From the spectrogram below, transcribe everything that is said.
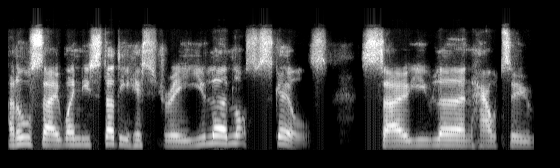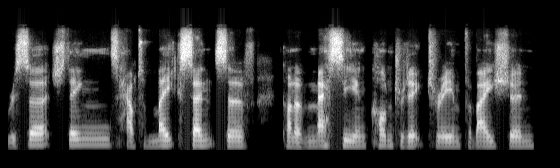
And also, when you study history, you learn lots of skills. So you learn how to research things, how to make sense of kind of messy and contradictory information.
